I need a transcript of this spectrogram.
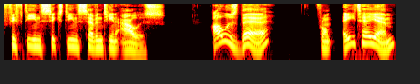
15, 16, 17 hours. I was there from 8 a.m.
